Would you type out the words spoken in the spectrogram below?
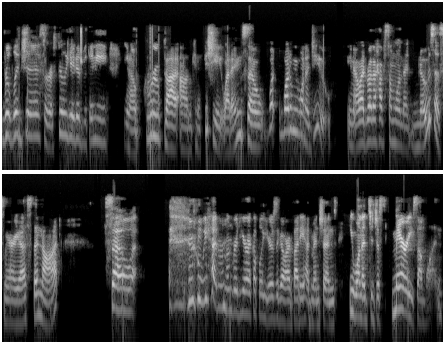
religious or affiliated with any, you know, group that um, can officiate weddings. So what what do we want to do? You know, I'd rather have someone that knows us marry us than not. So we had remembered here a couple of years ago, our buddy had mentioned he wanted to just marry someone.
